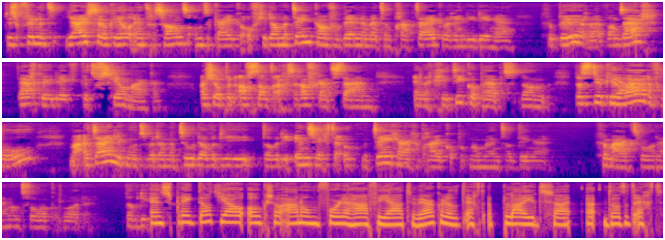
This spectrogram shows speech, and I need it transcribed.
Dus ik vind het juist ook heel interessant om te kijken of je dan meteen kan verbinden met een praktijk waarin die dingen gebeuren. Want daar, daar kun je denk ik het verschil maken. Als je op een afstand achteraf gaat staan en er kritiek op hebt, dan dat is natuurlijk heel Ja. waardevol. Maar uiteindelijk moeten we er naartoe dat we, die, dat we die inzichten ook meteen gaan gebruiken op het moment dat dingen gemaakt worden en ontworpen worden. Die... En spreekt dat jou ook zo aan om voor de HVA te werken? Dat het echt applied, eh, dat het echt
